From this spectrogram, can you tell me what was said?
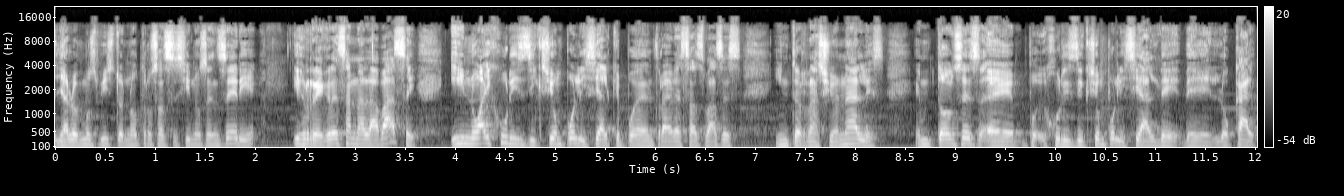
ya lo hemos visto en otros asesinos en serie, y regresan a la base. Y no hay jurisdicción policial que pueda entrar a esas bases internacionales. Entonces, eh, jurisdicción policial de, local.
